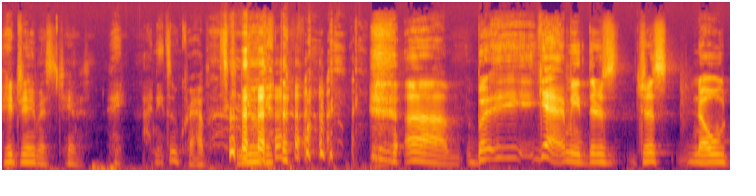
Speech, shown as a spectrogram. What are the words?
hey, hey, Jameis, Jameis, hey, I need some crab legs. Can you get them? for me? um, but yeah, I mean, there's just no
